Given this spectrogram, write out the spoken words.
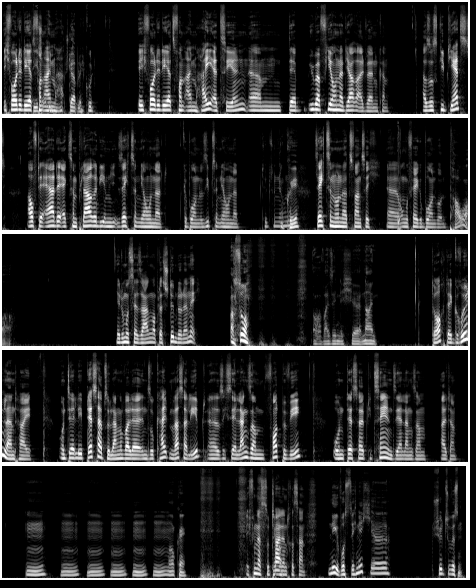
Ich wollte dir jetzt Die von einem. Ha unsterblich. Gut. Ich wollte dir jetzt von einem Hai erzählen, ähm, der über 400 Jahre alt werden kann. Also es gibt jetzt auf der Erde Exemplare, die im 16. Jahrhundert geboren wurden, 17. Jahrhundert. 17. Jahrhundert? Okay. 1620 äh, ungefähr geboren wurden. Power. Ja, du musst ja sagen, ob das stimmt oder nicht. Ach so. Oh, weiß ich nicht. Äh, nein. Doch, der Grönlandhai. Und der lebt deshalb so lange, weil er in so kaltem Wasser lebt, äh, sich sehr langsam fortbewegt und deshalb die Zellen sehr langsam altern. Mhm. Mhm. Mhm. Mhm. Mhm. Okay. Ich finde das total Ja. interessant. Nee, wusste ich nicht. Äh, schön zu wissen.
